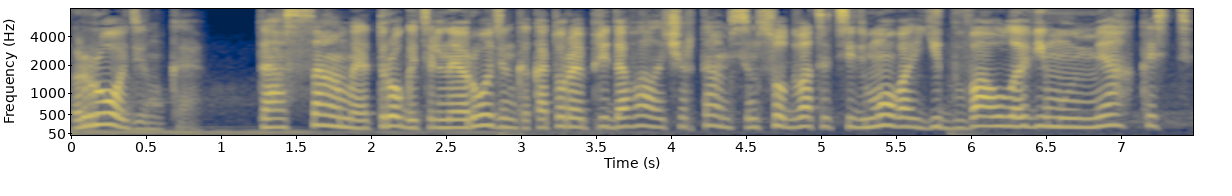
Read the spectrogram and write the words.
Родинка. Та самая трогательная родинка, которая придавала чертам 727-го едва уловимую мягкость.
